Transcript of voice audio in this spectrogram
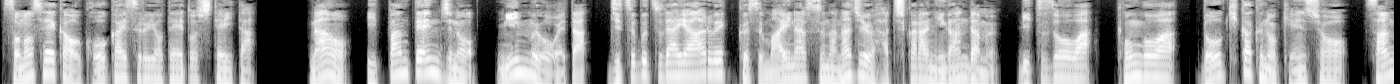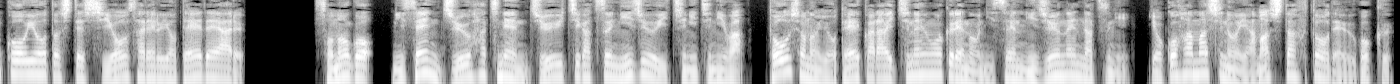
その成果を公開する予定としていた。なお、一般展示の任務を終えた実物大 RX-78 から2ガンダム、立像は、今後は、同規格の検証、参考用として使用される予定である。その後、2018年11月21日には、当初の予定から1年遅れの2020年夏に、横浜市の山下ふ頭で動く、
